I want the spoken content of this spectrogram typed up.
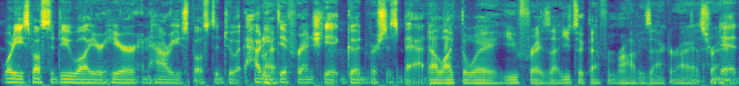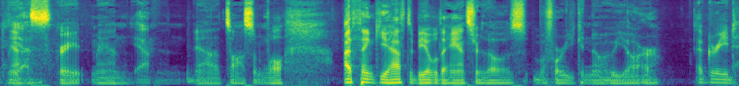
What are you supposed to do while you're here? And how are you supposed to do it? How do you differentiate good versus bad? I like the way you phrase that. You took that from Ravi Zacharias, right? did, Yeah, yes. Great, man. Yeah. Yeah, that's awesome. Well, I think you have to be able to answer those before you can know who you are. Agreed.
